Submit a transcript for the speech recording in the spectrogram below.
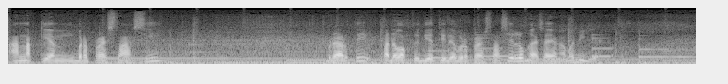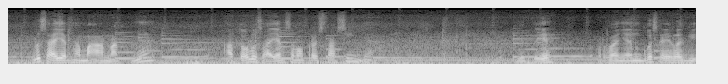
anak yang berprestasi berarti pada waktu dia tidak berprestasi lu nggak sayang sama dia. Lu sayang sama anaknya atau lu sayang sama prestasinya. Gitu ya. Pertanyaan gue sekali lagi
